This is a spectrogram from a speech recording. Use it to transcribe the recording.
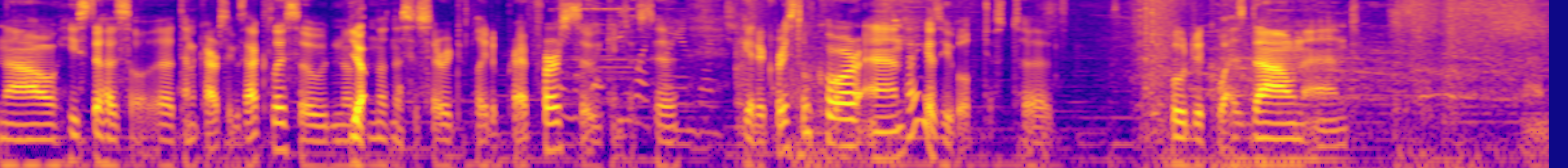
now he still has uh, 10 cards exactly, so not, yep. not necessary to play the prep first, so he can just uh, get a Crystal Core, and I guess he will just uh, put the quest down and, and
